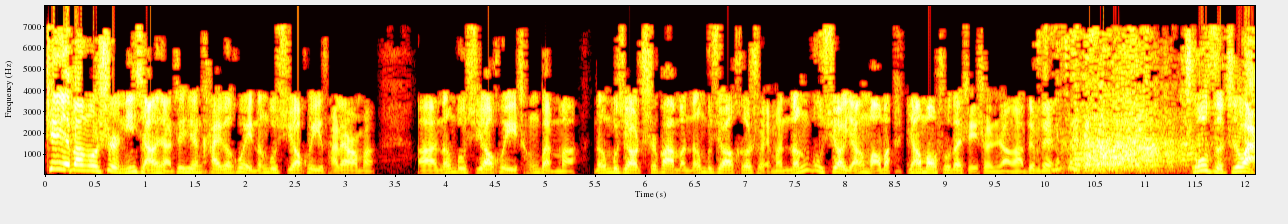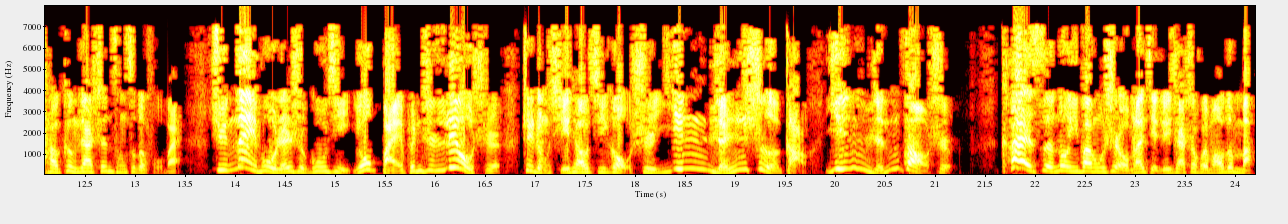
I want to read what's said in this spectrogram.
这些办公室，你想想，这些人开个会，能不需要会议材料吗？啊，能不需要会议成本吗？能不需要吃饭吗？能不需要喝水吗？能不需要羊毛吗？羊毛出在谁身上啊？对不对？除此之外，还有更加深层次的腐败。据内部人士估计，有百分之六十这种协调机构是因人设岗、因人造势，看似弄一办公室，我们来解决一下社会矛盾吧，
